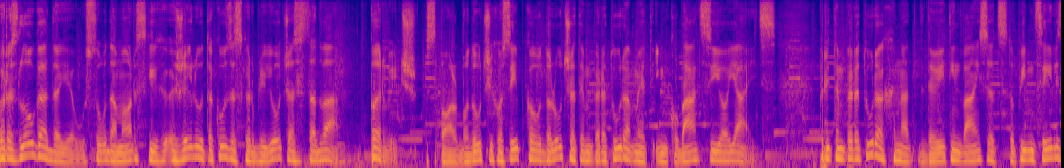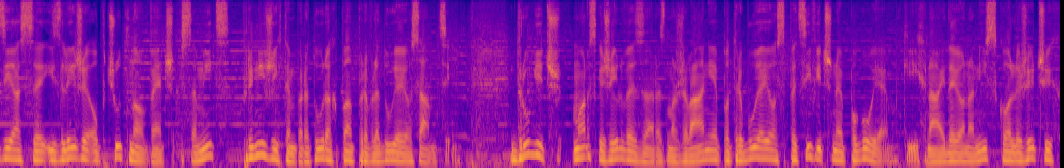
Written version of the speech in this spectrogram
Razloga, da je usoda morskih želv tako zaskrbljujoča, sta dva. Prvič, spol bodočih osebkov določa temperatura med inkubacijo jajc. Pri temperaturah nad 29 stopinj Celzija se izleže občutno več samic, pri nižjih temperaturah pa prevladujejo samci. Drugič, morske želve za razmnoževanje potrebujejo specifične pogoje, ki jih najdejo na nizko ležečih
